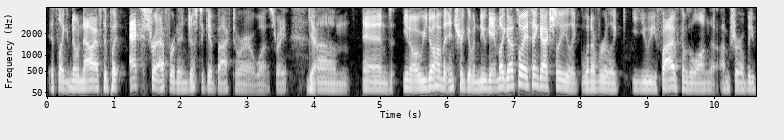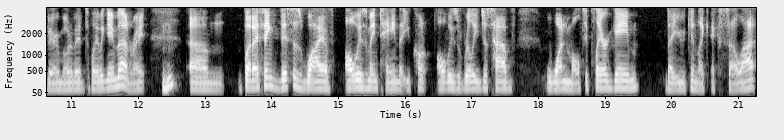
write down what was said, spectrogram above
it's like no, now I have to put extra effort in just to get back to where it was, right? Yeah. Um, and you know, we don't have the intrigue of a new game. Like that's why I think actually, like whenever like UE five comes along, I'm sure I'll be very motivated to play the game then, right? Mm-hmm. Um, but I think this is why I've always maintained that you can't always really just have one multiplayer game that you can like excel at,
